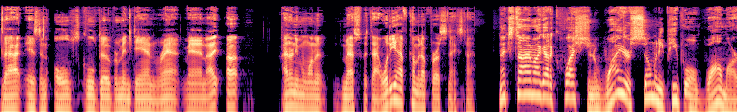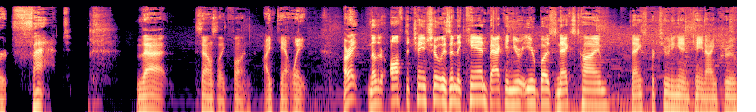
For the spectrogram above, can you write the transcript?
That is an old school Doberman Dan rant, man. I uh, I don't even want to mess with that. What do you have coming up for us next time? Next time, I got a question. Why are so many people in Walmart fat? That sounds like fun. I can't wait. All right, another off the chain show is in the can. Back in your earbuds next time. Thanks for tuning in, K9 Crew.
